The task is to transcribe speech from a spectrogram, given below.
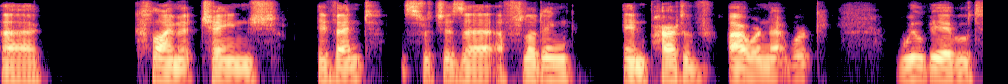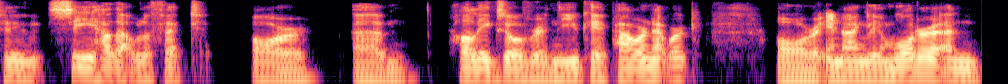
uh, climate change event, such as a, a, flooding in part of our network, we'll be able to see how that will affect our um, colleagues over in the UK Power Network or in Anglian Water. And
